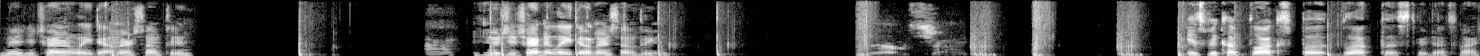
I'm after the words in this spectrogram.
Maybe you're trying to lay down or something. Huh? Was you trying to lay down or something? Yeah, I was shy. It's because blocks blockbuster. That's why.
